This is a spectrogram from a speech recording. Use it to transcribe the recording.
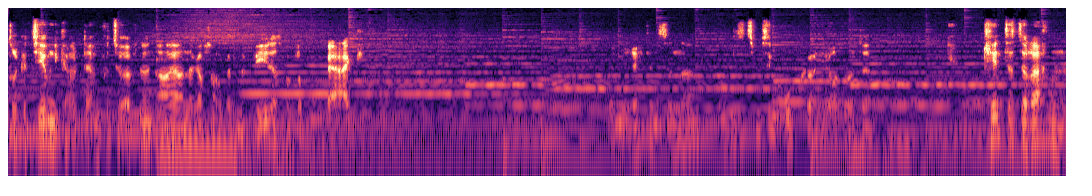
Drücke C, um die Charakterinfo zu öffnen. Ah ja, und da gab es noch irgendwas mit B, das war glaube ich Berg. Wenn ich recht entsinne. Irgendwie sieht es ein bisschen grobkörnig aus heute. Kind des Drachen.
